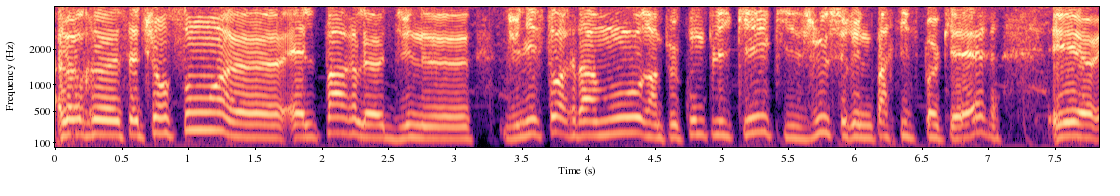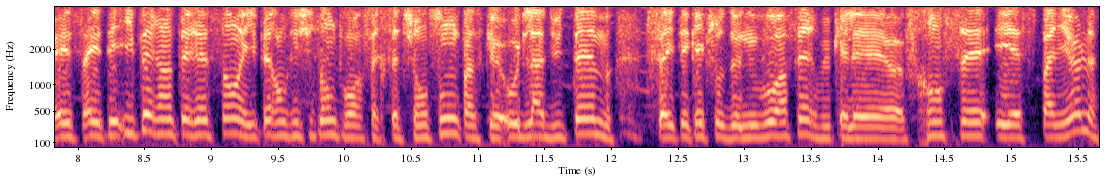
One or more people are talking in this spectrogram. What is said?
Alors euh, cette chanson, euh, elle parle d'une d'une histoire d'amour un peu compliquée qui se joue sur une partie de poker. Et, euh, et ça a été hyper intéressant et hyper enrichissant de pouvoir faire cette chanson parce que au-delà du thème, ça a été quelque chose de nouveau à faire vu qu'elle est euh, français et espagnol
